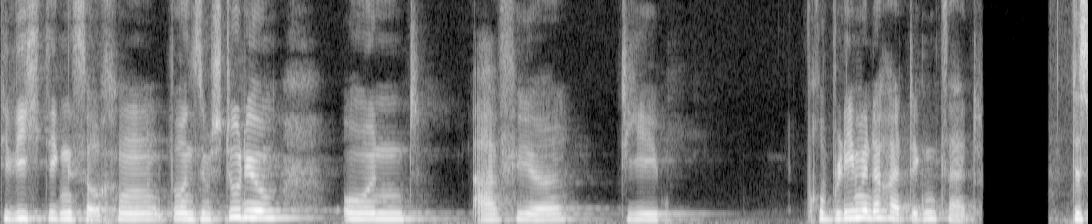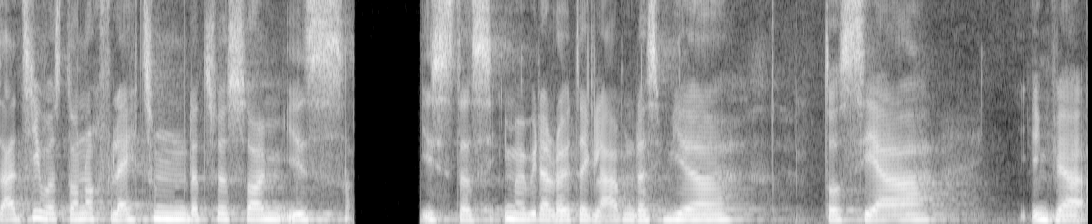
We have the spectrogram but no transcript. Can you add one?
die wichtigen Sachen bei uns im Studium und auch für die Probleme der heutigen Zeit. Das Einzige, was da noch vielleicht zum dazu sagen ist, ist, dass immer wieder Leute glauben, dass wir da sehr irgendwie ein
